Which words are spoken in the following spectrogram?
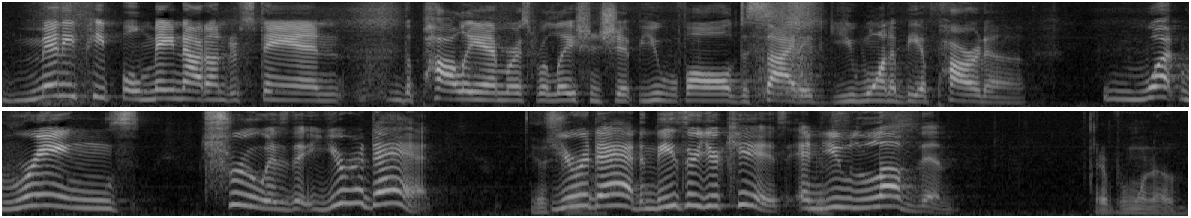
many people may not understand the polyamorous relationship you've all decided you want to be a part of, what rings true is that you're a dad. Yes, You're Your a dad, and these are your kids, and you love them. Every one of them.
